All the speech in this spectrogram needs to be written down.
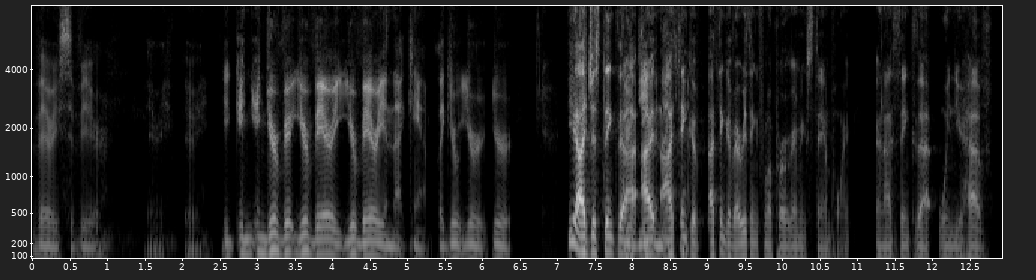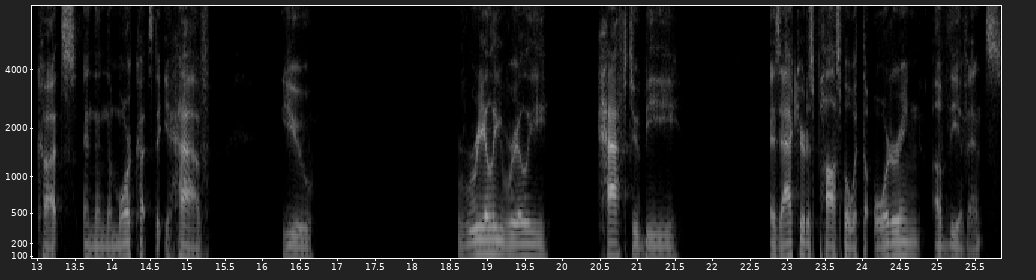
Very severe. Very, very. And, and you're very, you're very, you're very in that camp. Like you're, you're, you're. Yeah, I just think that I, that I, I think camp. of I think of everything from a programming standpoint. And I think that when you have cuts and then the more cuts that you have, you really, really have to be as accurate as possible with the ordering of the events.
